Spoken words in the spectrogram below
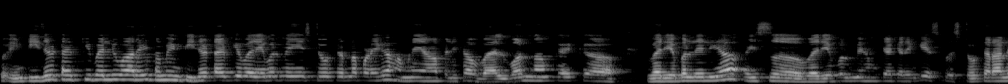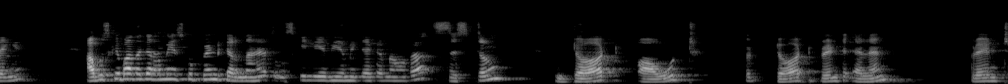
तो इंटीजर टाइप की वैल्यू आ रही तो हमें इंटीजर टाइप के वेरिएबल में ही स्टोर करना पड़ेगा। हमने यहाँ पे लिखा वेल वन नाम का एक वेरिएबल ले लिया। इस वेरिएबल में हम क्या करेंगे, इसको स्टोर करा लेंगे। अब उसके बाद अगर हमें इसको प्रिंट करना है तो उसके लिए भी हमें क्या करना होगा? System dot out dot print L N print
